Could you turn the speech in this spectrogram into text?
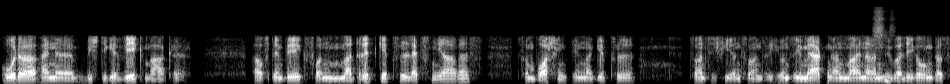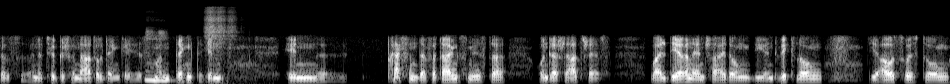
oder eine wichtige Wegmarke auf dem Weg vom Madrid-Gipfel letzten Jahres zum Washingtoner Gipfel 2024. Und Sie merken an meinen Überlegungen, dass es eine typische NATO-Denke ist. Mhm. Man denkt in, in Treffen der Verteidigungsminister und der Staatschefs, weil deren Entscheidungen die Entwicklung, die Ausrüstung,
